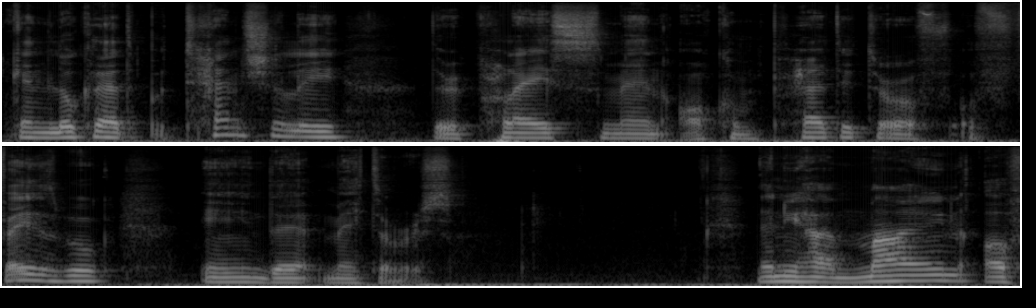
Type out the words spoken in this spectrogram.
you can look at potentially the replacement or competitor of, of Facebook in the metaverse. Then you have Mine of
